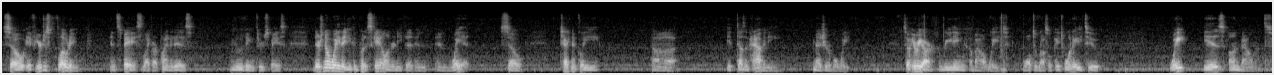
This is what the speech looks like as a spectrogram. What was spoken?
So if you're just floating in space, like our planet is, moving through space, there's no way that you can put a scale underneath it and, and weigh it. So technically, uh, it doesn't have any measurable weight. So here we are reading about weight. Walter Russell, page 182. Weight is unbalance.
